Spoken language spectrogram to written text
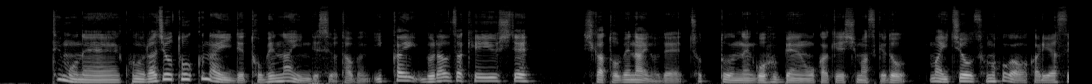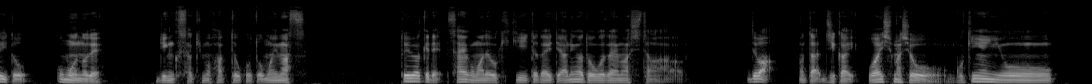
てもね、このラジオトーク内で飛べないんですよ、多分。一回ブラウザ経由してしか飛べないので、ちょっとね、ご不便おかけしますけど、まあ一応その方が分かりやすいと思うので、リンク先も貼っておこうと思います。というわけで、最後までお聴きいただいてありがとうございました。では、また次回お会いしましょう。ごきげんよう。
